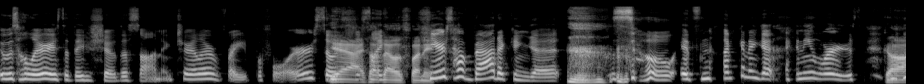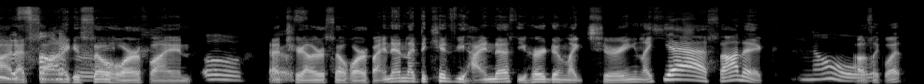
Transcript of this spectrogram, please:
it was hilarious that they showed the Sonic trailer right before. So yeah, I thought like, that was funny. here's how bad it can get. so it's not gonna get any worse. God, that Sonic, Sonic is so horrifying. Oh, That gross. trailer is so horrifying. And then like the kids behind us, you heard them like cheering, like yeah, Sonic. No, I was like, what?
